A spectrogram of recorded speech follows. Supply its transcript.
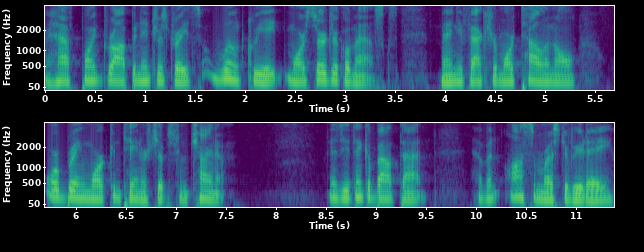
A half point drop in interest rates won't create more surgical masks, manufacture more Tylenol, or bring more container ships from China. As you think about that, have an awesome rest of your day.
